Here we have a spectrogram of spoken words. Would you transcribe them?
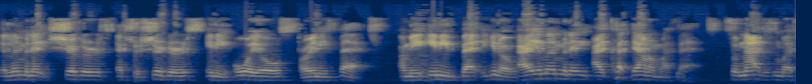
eliminate sugars, extra sugars, any oils, or any fats. I mean, any, ba- you know, I eliminate, I cut down on my fats. So not as much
